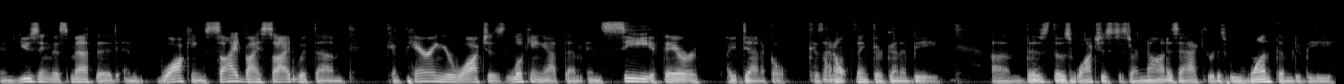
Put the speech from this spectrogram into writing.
and using this method and walking side by side with them, comparing your watches, looking at them, and see if they are identical, because I don't think they're going to be. Um, those those watches just are not as accurate as we want them to be,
